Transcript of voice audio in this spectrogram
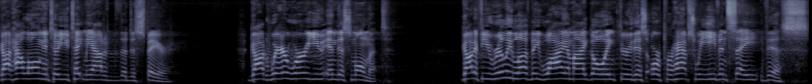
God, how long until you take me out of the despair? God, where were you in this moment? God, if you really love me, why am I going through this? Or perhaps we even say this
